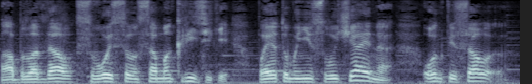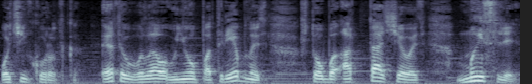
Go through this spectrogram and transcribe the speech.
обладал свойством самокритики, поэтому не случайно он писал очень коротко. Это была у него потребность, чтобы оттачивать мысли,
